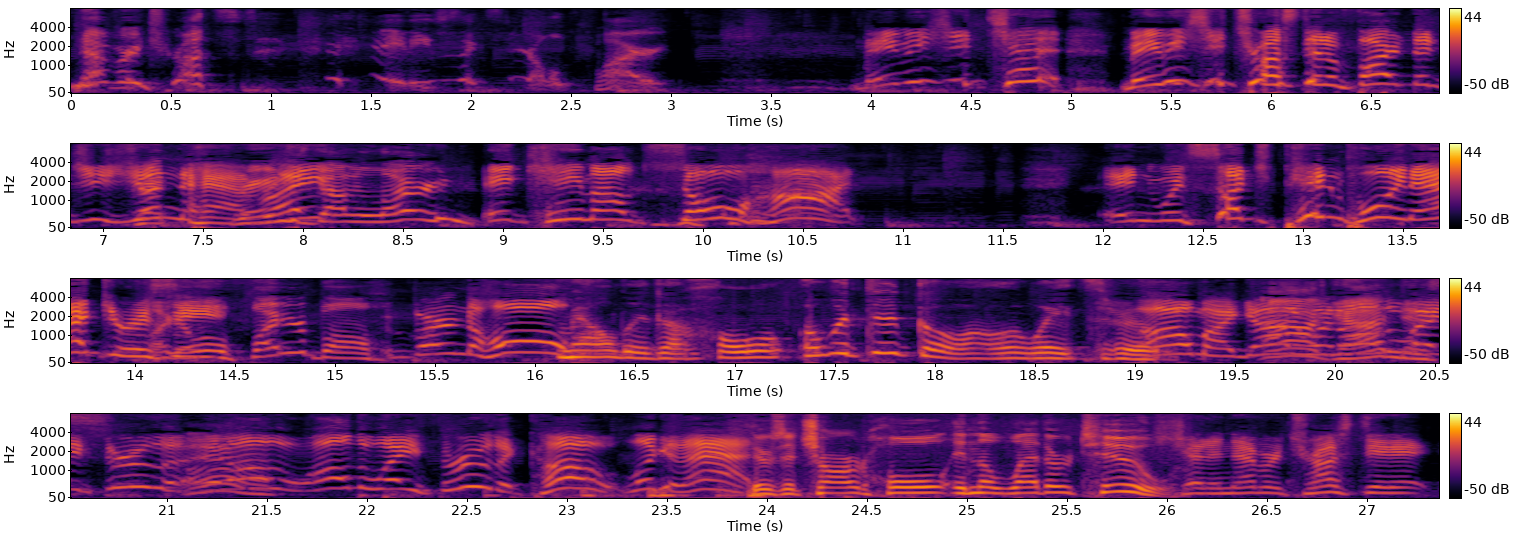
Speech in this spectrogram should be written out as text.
Never trust eighty-six year old fart. Maybe she ch- maybe she trusted a fart that she shouldn't have. Granny's right? gotta learn. It came out so hot. And with such pinpoint accuracy, Like a little fireball. burned a hole. Melted a hole. Oh, it did go all the way through. Oh my God! Oh, it went all the way through the Oh. all, the- all the way through the coat. Look at that. There's a charred hole in the leather, too. Should have never trusted it.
